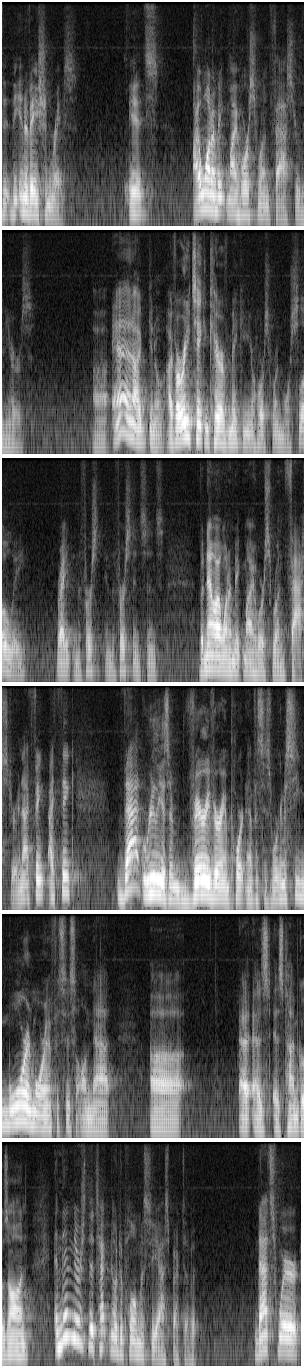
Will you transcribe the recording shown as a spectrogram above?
the, the innovation race. It's I want to make my horse run faster than yours. Uh, and I, you know, I've already taken care of making your horse run more slowly, right, in the first, in the first instance. But now I want to make my horse run faster. And I think, I think that really is a very, very important emphasis. We're going to see more and more emphasis on that uh, as, as time goes on. And then there's the techno diplomacy aspect of it. That's where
